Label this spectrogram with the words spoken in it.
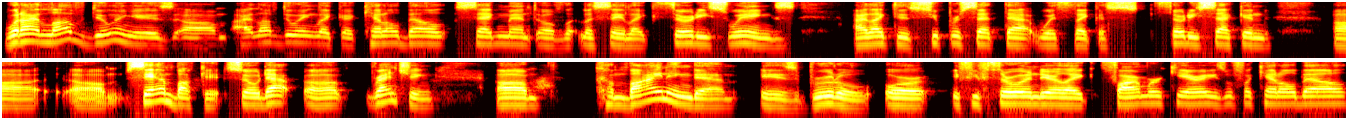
what I love doing is um, I love doing like a kettlebell segment of let's say like 30 swings I like to superset that with like a 30 second uh, um, sand bucket. So that uh, wrenching, um, combining them is brutal. Or if you throw in there like farmer carries with a kettlebell,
